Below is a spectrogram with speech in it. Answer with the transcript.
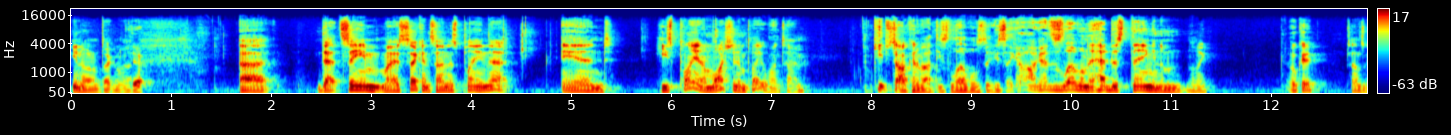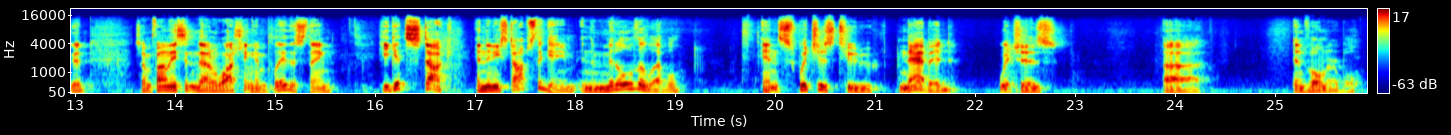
You know what I'm talking about. Yep. that same my second son is playing that and he's playing i'm watching him play one time He keeps talking about these levels that he's like oh i got this level and it had this thing and i'm like okay sounds good so i'm finally sitting down and watching him play this thing he gets stuck and then he stops the game in the middle of the level and switches to Nabbit which is uh invulnerable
